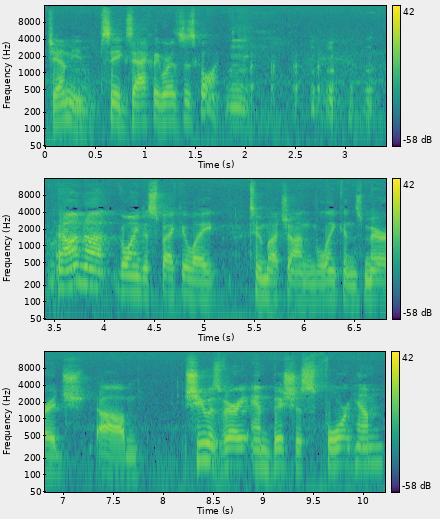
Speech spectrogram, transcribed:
Jim, you mm. see exactly where this is going. Now, I'm not going to speculate too much on Lincoln's marriage. Um, she was very ambitious for him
